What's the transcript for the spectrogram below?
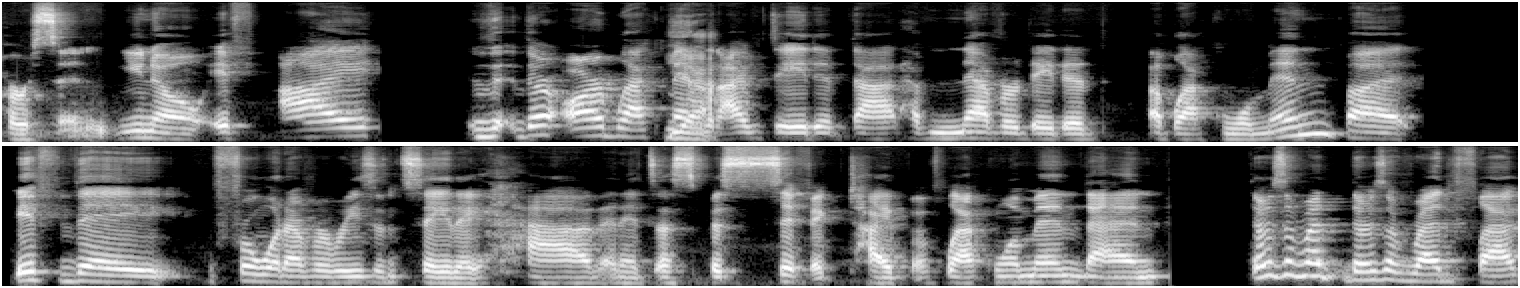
person. You know, if I, th- there are black men yeah. that I've dated that have never dated a black woman, but if they, for whatever reason, say they have and it's a specific type of black woman, then there's a red there's a red flag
